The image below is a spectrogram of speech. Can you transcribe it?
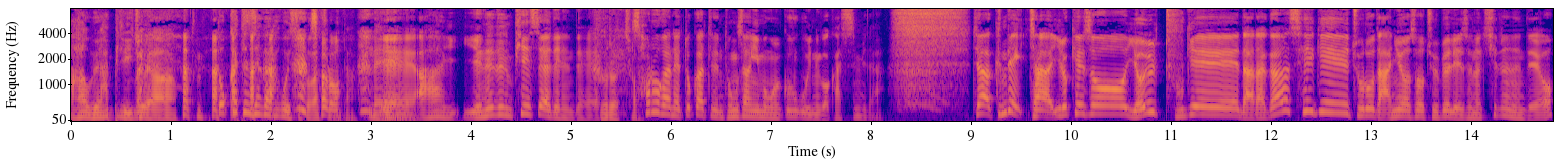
아, 왜 하필 이줘야 똑같은 생각하고 있을 것 같습니다. 서로, 네. 예, 아, 얘네들은 피했어야 되는데. 그렇죠. 서로 간에 똑같은 동상이몽을 꾸고 있는 것 같습니다. 자, 근데 자, 이렇게 해서 12개 나라가 3개 조로 나뉘어서 조별 예선을 치르는데요.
